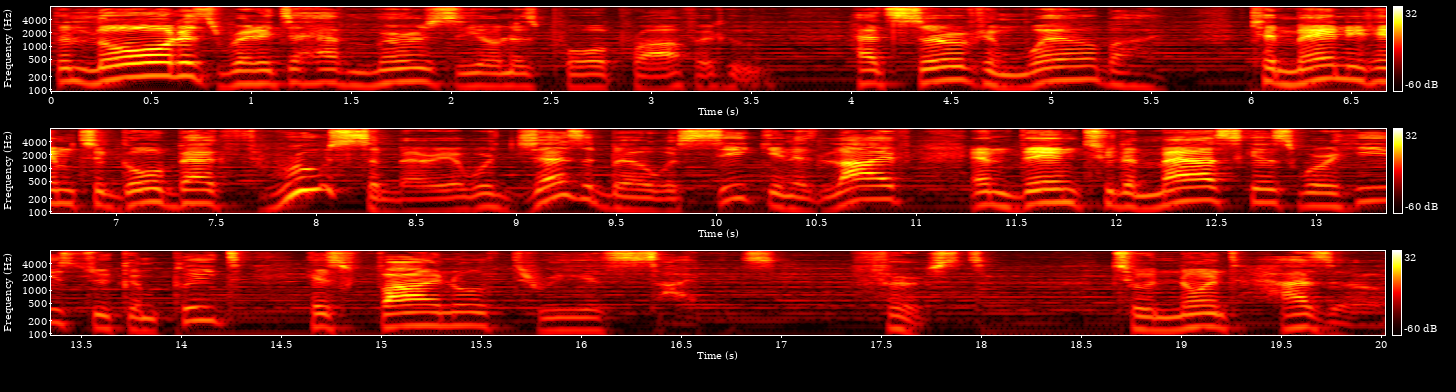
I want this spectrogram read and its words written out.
the Lord is ready to have mercy on his poor prophet who had served him well by commanding him to go back through Samaria, where Jezebel was seeking his life, and then to Damascus, where he is to complete his final three assignments. First, to anoint Hazael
